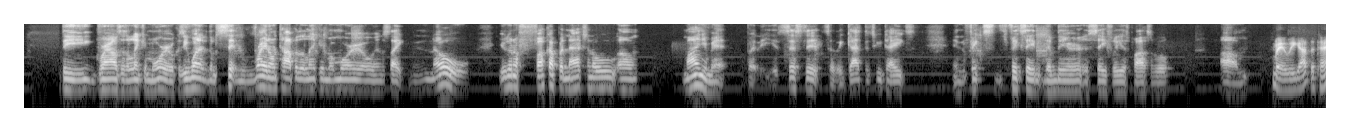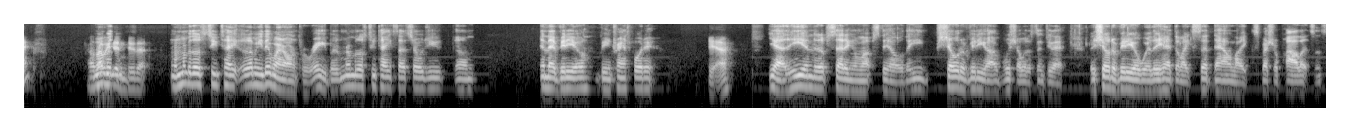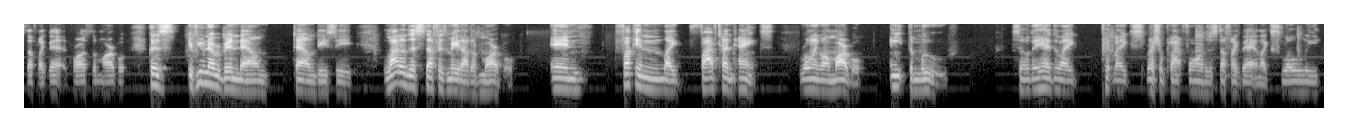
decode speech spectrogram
the grounds of the Lincoln Memorial because he wanted them sitting right on top of the Lincoln Memorial. And it's like, no, you're gonna fuck up a national um, monument. But he insisted, so they got the two tanks and fix fixated them there as safely as possible. Um, Wait, we got the tanks? I thought we didn't do that. remember those two tanks? I mean, they weren't on a parade, but remember those two tanks I showed you um, in that video being transported? Yeah. Yeah, he ended up setting them up still. They showed a video. I wish I would have sent you that. They showed a video where they had to like set down like special pilots and stuff like that across the marble. Because if you've never been downtown DC, a lot of this stuff is made out of marble. And fucking like five ton tanks rolling on marble ain't the move. So they had to like put like special platforms and stuff like that and like slowly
